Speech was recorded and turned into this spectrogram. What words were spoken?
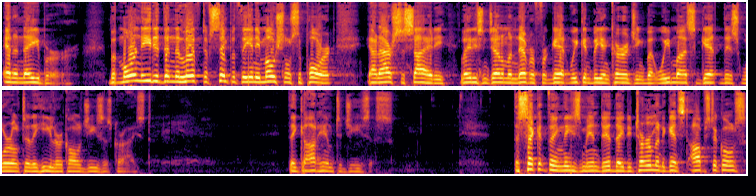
and a neighbor. But more needed than the lift of sympathy and emotional support in our society, ladies and gentlemen, never forget we can be encouraging, but we must get this world to the healer called Jesus Christ. They got him to Jesus. The second thing these men did, they determined against obstacles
